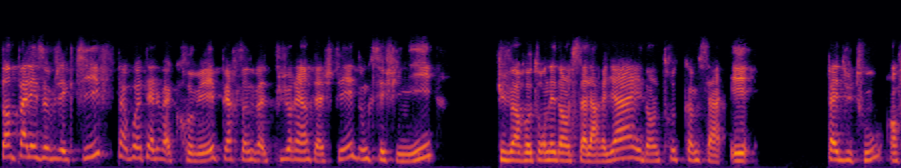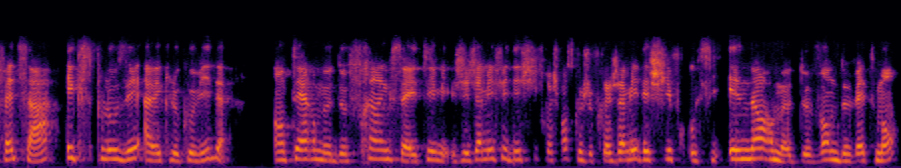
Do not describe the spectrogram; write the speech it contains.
pas les objectifs, ta boîte, elle va crever, personne va plus rien t'acheter, donc c'est fini. Tu vas retourner dans le salariat et dans le truc comme ça. Et pas du tout. En fait, ça a explosé avec le Covid. En termes de fringues, ça a été, mais j'ai jamais fait des chiffres. Je pense que je ferai jamais des chiffres aussi énormes de vente de vêtements.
